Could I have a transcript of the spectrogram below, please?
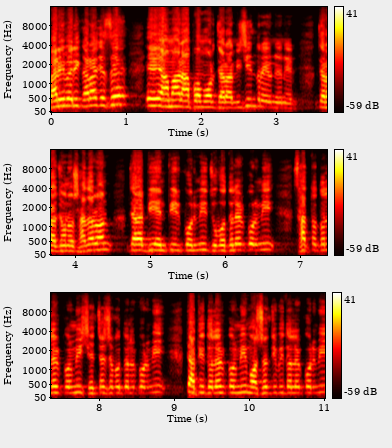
বাড়ি বাড়ি কারা গেছে? এই আমার আপামর যারা নিচিন্দ্রা ইউনিয়নের যারা জনসাধারণ, যারা বিএনপির কর্মী যুব দলের কর্মী ছাত্র দলের কর্মী, স্বেচ্ছাসেবক দলের কর্মী তাঁতি দলের কর্মী, মৎস্যজীবী দলের কর্মী,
